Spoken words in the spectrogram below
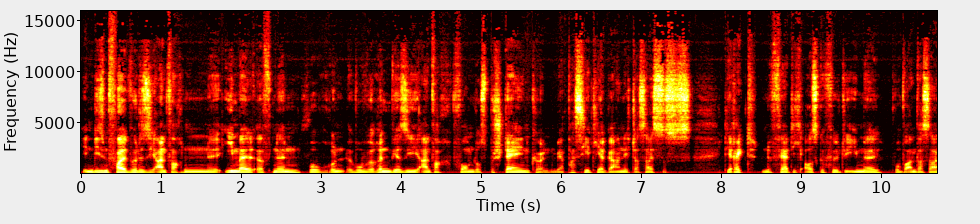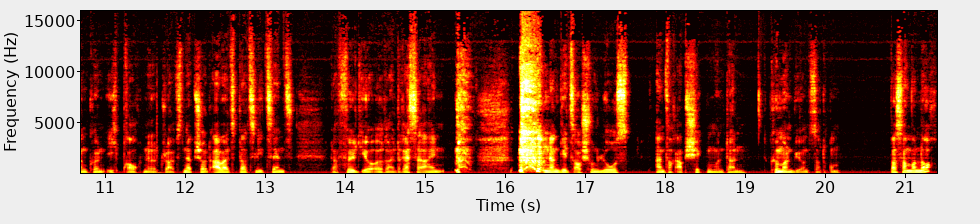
In diesem Fall würde sich einfach eine E-Mail öffnen, worin, worin wir sie einfach formlos bestellen können. Mehr passiert hier gar nicht. Das heißt, es ist direkt eine fertig ausgefüllte E-Mail, wo wir einfach sagen können, ich brauche eine Drive Snapshot Arbeitsplatzlizenz. Da füllt ihr eure Adresse ein und dann geht es auch schon los. Einfach abschicken und dann kümmern wir uns darum. Was haben wir noch?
